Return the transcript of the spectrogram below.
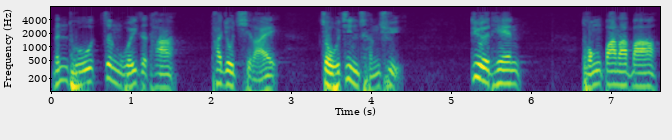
门徒正围着他，他就起来走进城去。第二天，同巴拉巴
